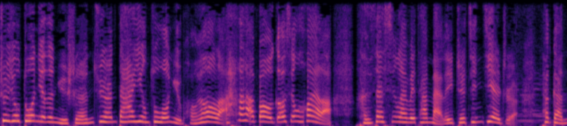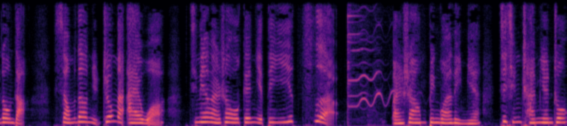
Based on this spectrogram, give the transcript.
追求多年的女神居然答应做我女朋友了，哈哈，把我高兴坏了，狠下心来为他买了一只金戒指。他感动道：“想不到你这么爱我，今天晚上我给你第一次。”晚上宾馆里面激情缠绵中，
